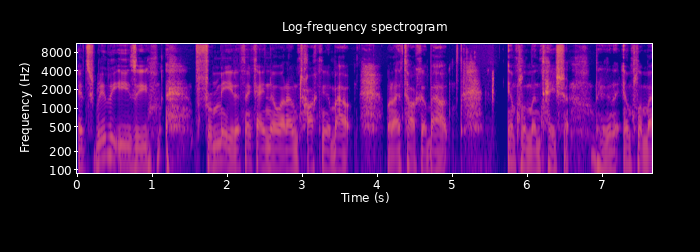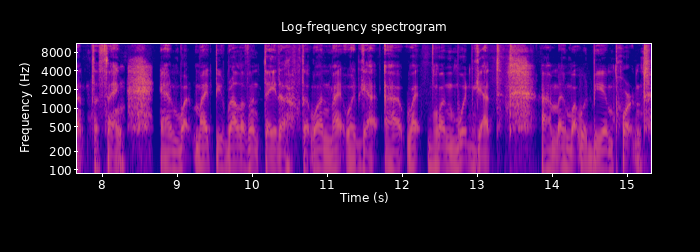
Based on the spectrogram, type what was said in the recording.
it's really easy for me to think I know what I'm talking about when I talk about implementation. They're going to implement the thing, and what might be relevant data that one might would get, uh, what one would get, um, and what would be important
